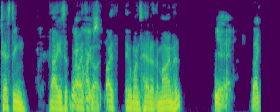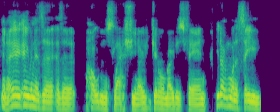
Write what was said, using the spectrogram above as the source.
testing days that Well, both, got, so. both everyone's had at the moment. Yeah, like you know, even as a as a Holden slash you know General Motors fan, you don't want to see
